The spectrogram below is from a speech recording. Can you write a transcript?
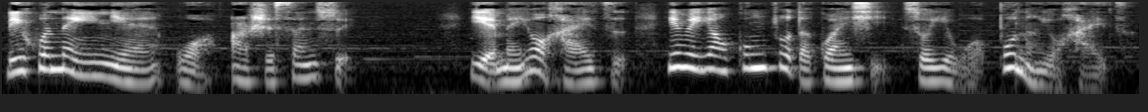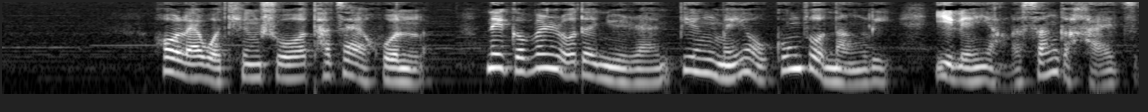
离婚那一年，我二十三岁，也没有孩子，因为要工作的关系，所以我不能有孩子。后来我听说他再婚了，那个温柔的女人并没有工作能力，一连养了三个孩子，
